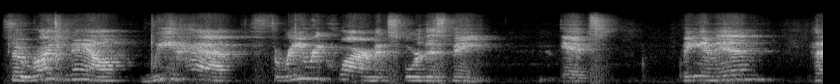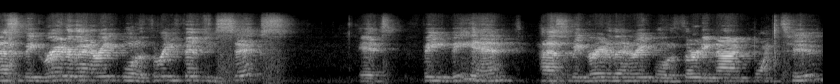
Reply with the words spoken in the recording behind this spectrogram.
So right now, we have three requirements for this beam. It's BMN has to be greater than or equal to 356. It's VBN has to be greater than or equal to 39.2.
